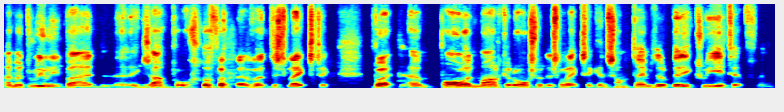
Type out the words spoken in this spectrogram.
I'm a really bad uh, example of a, dyslexic. But um, Paul and Mark are also dyslexic, and sometimes they're very creative. And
